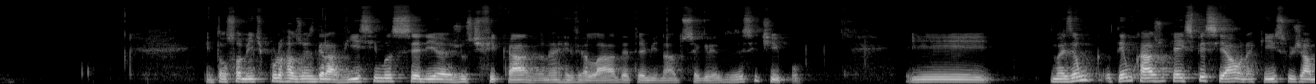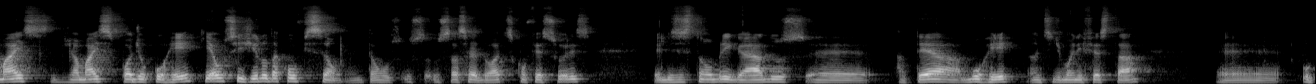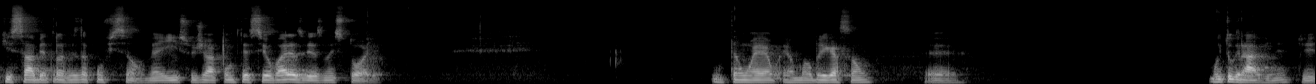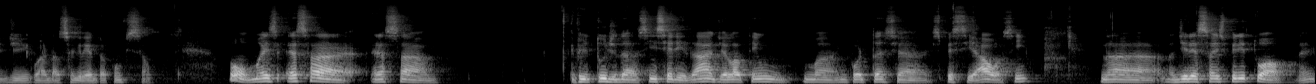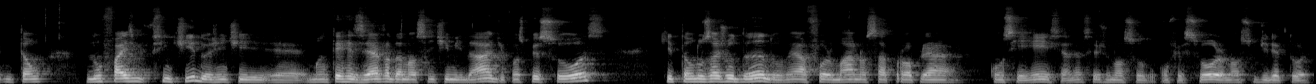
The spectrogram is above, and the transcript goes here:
Então, somente por razões gravíssimas seria justificável né, revelar determinados segredos desse tipo. E, mas é um, tem um caso que é especial, né, que isso jamais, jamais pode ocorrer, que é o sigilo da confissão. Então, os, os, os sacerdotes, confessores, eles estão obrigados é, até a morrer antes de manifestar é, o que sabem através da confissão. Né? E isso já aconteceu várias vezes na história. Então é, é uma obrigação é, muito grave né? de, de guardar o segredo da confissão. Bom, mas essa, essa virtude da sinceridade, ela tem um, uma importância especial assim na, na direção espiritual. Né? Então, não faz sentido a gente é, manter reserva da nossa intimidade com as pessoas que estão nos ajudando né, a formar nossa própria consciência, né? seja o nosso confessor, o nosso diretor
